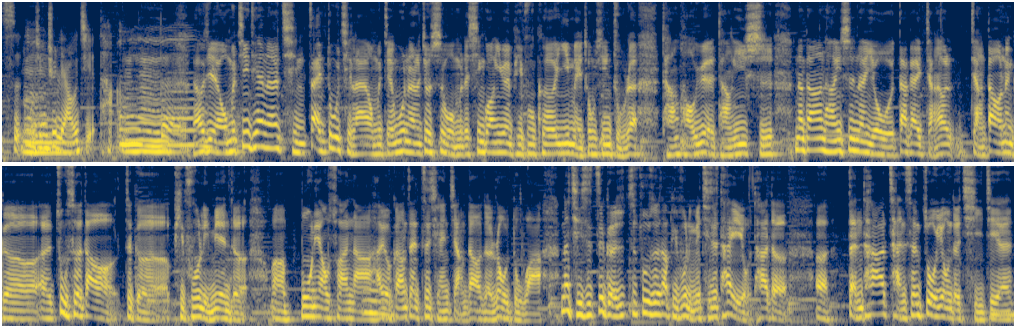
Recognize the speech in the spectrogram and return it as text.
次，我先去了解他。嗯，对，了解。我们今天呢，请再度请来我们节目呢，就是我们的星光医院皮肤科医美中心主任唐豪月唐医师。那刚刚唐医师呢，有大概讲到讲到那个呃注射到这个皮肤里面的呃玻尿酸啊，还有刚刚在之前讲到的。肉毒啊，那其实这个注射到皮肤里面，其实它也有它的呃，等它产生作用的期间，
